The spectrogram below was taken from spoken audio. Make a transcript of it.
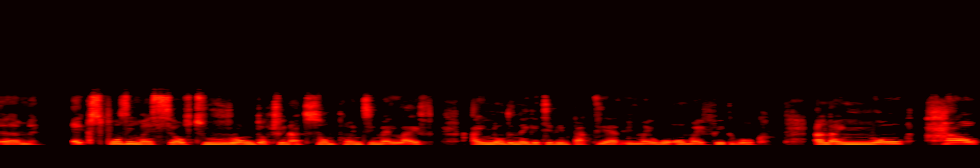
um, exposing myself to wrong doctrine at some point in my life, I know the negative impact it had in my on my faith walk, and I know how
